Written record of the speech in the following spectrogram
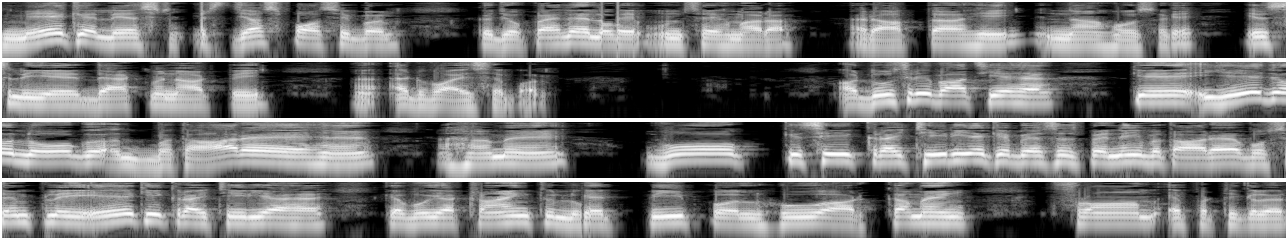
make a list it's just possible کہ جو پہلے لوگ ان سے ہمارا رابطہ ہی نہ ہو سکے۔ اس لیے دیٹ میں ناٹ بی ایڈوائزبل اور دوسری بات یہ ہے کہ یہ جو لوگ بتا رہے ہیں، ہمیں وہ کسی کرائٹیریا کے بیسس پہ نہیں بتا رہے وہ سمپلی ایک ہی کرائٹیریا ہے کہ we are trying to look at people who are coming from a particular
